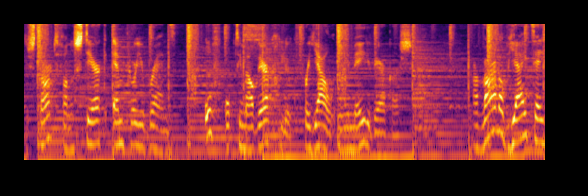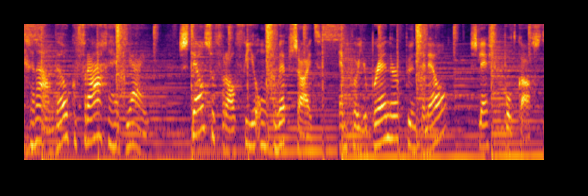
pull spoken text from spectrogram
De start van een sterk employer brand. Of optimaal werkgeluk voor jou en je medewerkers. Maar waar loop jij tegenaan? Welke vragen heb jij? Stel ze vooral via onze website employerbrander.nl slash podcast.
